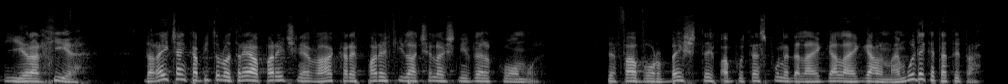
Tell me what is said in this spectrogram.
ierarhie. Dar aici, în capitolul 3, apare cineva care pare fi la același nivel cu omul de fapt vorbește, am putea spune, de la egal la egal, mai mult decât atâta.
